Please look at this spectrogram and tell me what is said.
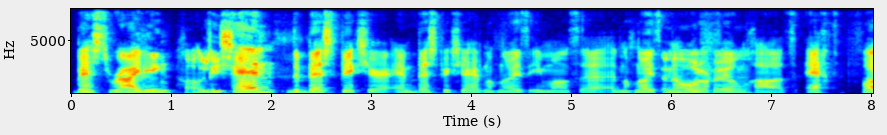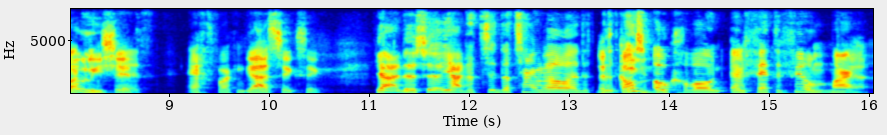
Best Writing Holy shit. en de Best Picture. En Best Picture heeft nog nooit iemand, eh, nog nooit een, Een horrorfilm gehad. Echt fucking Holy vet. shit. Echt fucking ja, sick, sick. Ja, dus eh, ja, dat, dat zijn wel. eh, dat Het dat kan. is ook gewoon een vette film. Maar Ja.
